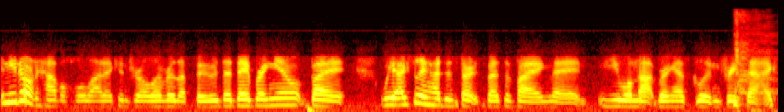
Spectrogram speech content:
and you don't have a whole lot of control over the food that they bring you, but we actually had to start specifying that you will not bring us gluten free snacks.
